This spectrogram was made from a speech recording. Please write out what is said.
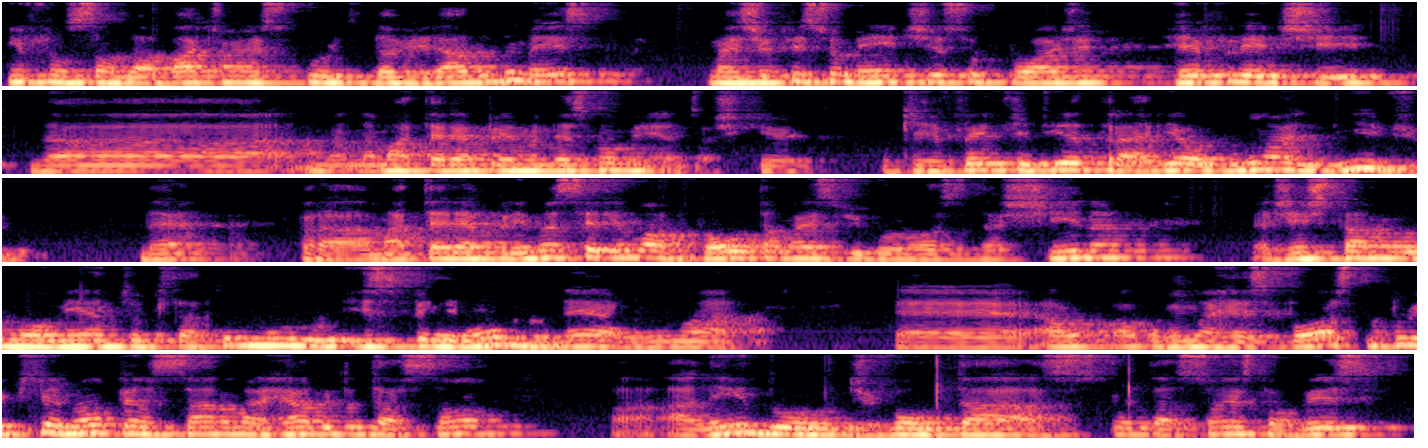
em função do abate mais curto da virada do mês, mas dificilmente isso pode refletir na, na, na matéria-prima nesse momento. Acho que o que refletiria traria algum alívio né, para a matéria-prima seria uma volta mais vigorosa da China. A gente está num momento que está todo mundo esperando né, alguma, é, resposta. Por que não pensar numa reabilitação, além do, de voltar às exportações, talvez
